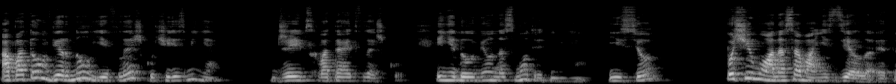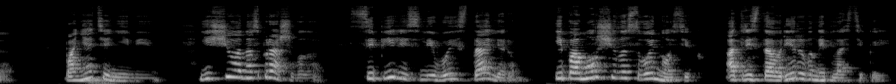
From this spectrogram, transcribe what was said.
а потом вернул ей флешку через меня. Джеймс хватает флешку и недоуменно смотрит на меня. И все? Почему она сама не сделала это? Понятия не имею. Еще она спрашивала, сцепились ли вы с Тайлером, и поморщила свой носик, отреставрированный пластикой.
